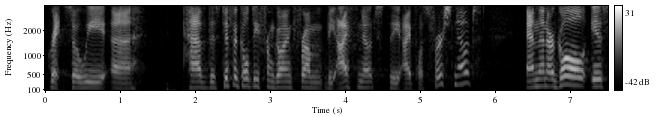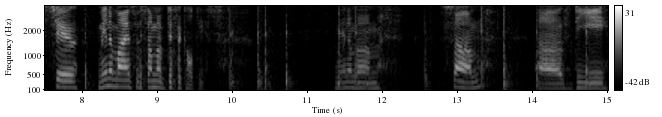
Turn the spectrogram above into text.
great, so we uh, have this difficulty from going from the ith note to the i plus first note. And then our goal is to minimize the sum of difficulties. Minimum sum of d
